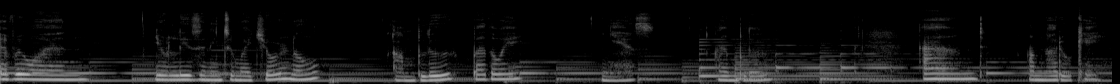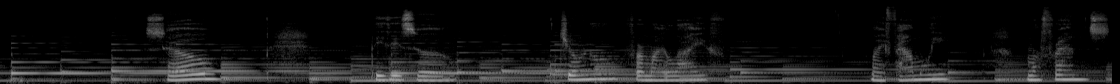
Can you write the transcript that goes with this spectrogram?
everyone, you're listening to my journal. I'm blue, by the way. Yes, I'm blue. And I'm not okay. So, this is a journal for my life, my family, my friends,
